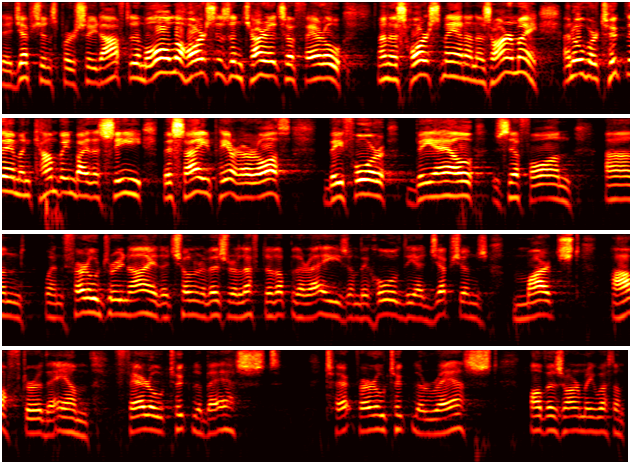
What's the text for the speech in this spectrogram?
The Egyptians pursued after them all the horses and chariots of Pharaoh, and his horsemen and his army, and overtook them encamping by the sea beside Pi-hahiroth before Baal Zephon. And when Pharaoh drew nigh, the children of Israel lifted up their eyes, and behold, the Egyptians marched after them. Pharaoh took the best. Pharaoh took the rest of his army with him.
